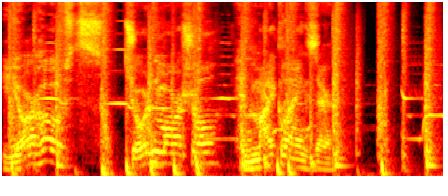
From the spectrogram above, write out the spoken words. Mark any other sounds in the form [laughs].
your hosts, Jordan Marshall and Mike Langsner.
